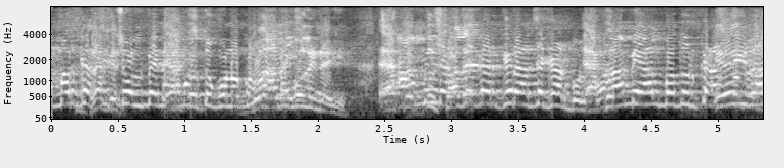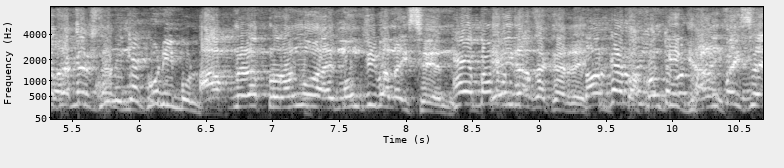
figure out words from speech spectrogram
আমার কাছে চলবে না এমন তো কোনো কথা আমি বলি নাই একাত্তর সালে রাজাকার বলব, আমি আলবদরকে এই রাজাকার খুনিকে খুনি বলব। আপনারা প্রধানমন্ত্রী বানাইছেন হ্যাঁ, এই রাজাকারে তখন কি ঘ্রাণ বানাইছে।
